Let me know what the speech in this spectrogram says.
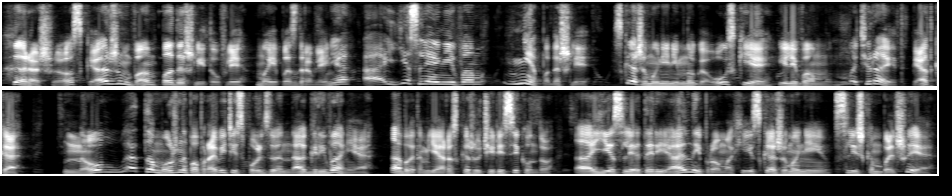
Хорошо, скажем, вам подошли туфли. Мои поздравления. А если они вам не подошли? Скажем, они немного узкие или вам натирает пятка? Ну, это можно поправить, используя нагревание. Об этом я расскажу через секунду. А если это реальный промах и, скажем, они слишком большие,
